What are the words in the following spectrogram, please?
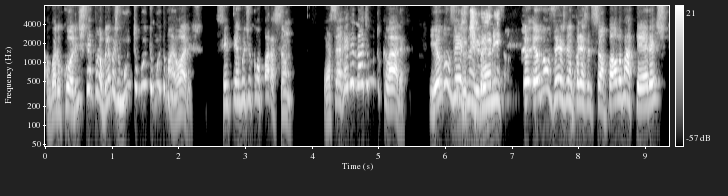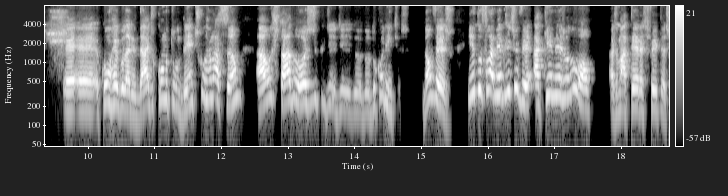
Agora, o Corinthians tem problemas muito, muito, muito maiores, sem termos de comparação. Essa é a realidade muito clara. E eu não vejo, na imprensa, eu, eu, não vejo na imprensa de São Paulo matérias é, é, com regularidade contundentes com relação ao estado hoje de, de, de, do, do, Corinthians. Não vejo. E do Flamengo a gente vê, aqui mesmo no UOL. As matérias feitas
